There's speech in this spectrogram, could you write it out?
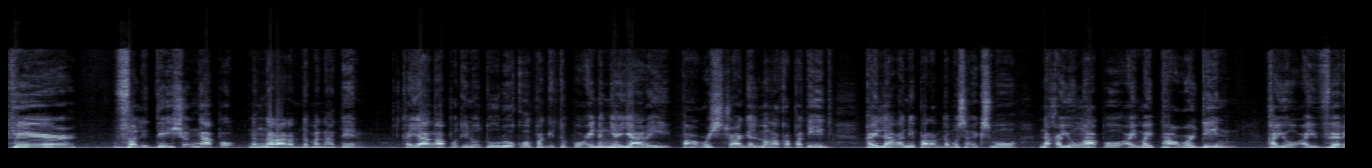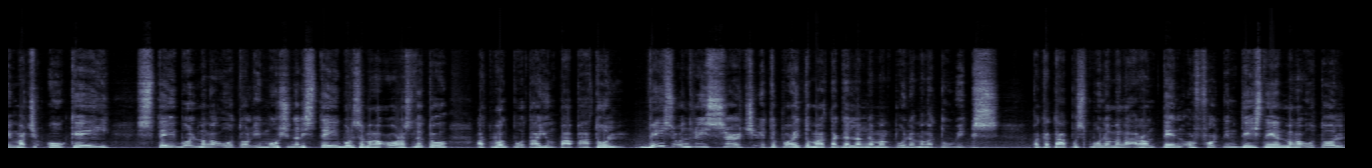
care, validation nga po ng nararamdaman natin. Kaya nga po tinuturo ko pag ito po ay nangyayari, power struggle mga kapatid, kailangan ni paramdam mo sa ex mo na kayo nga po ay may power din. Kayo ay very much okay, stable mga utol, emotionally stable sa mga oras na to at wag po tayong papatol. Based on research, ito po ay tumatagal lang naman po ng mga 2 weeks. Pagkatapos po ng mga around 10 or 14 days na yan mga utol,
